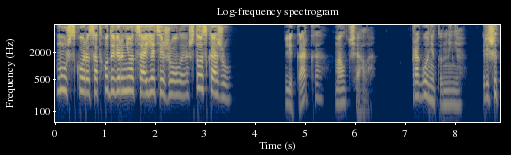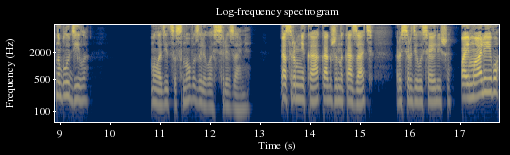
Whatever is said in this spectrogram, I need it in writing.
Муж скоро с отхода вернется, а я тяжелая. Что скажу?» Лекарка молчала. «Прогонит он меня. Решит, наблудила». Молодица снова залилась слезами. «А срамника как же наказать?» — рассердилась Айлиша. «Поймали его?»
